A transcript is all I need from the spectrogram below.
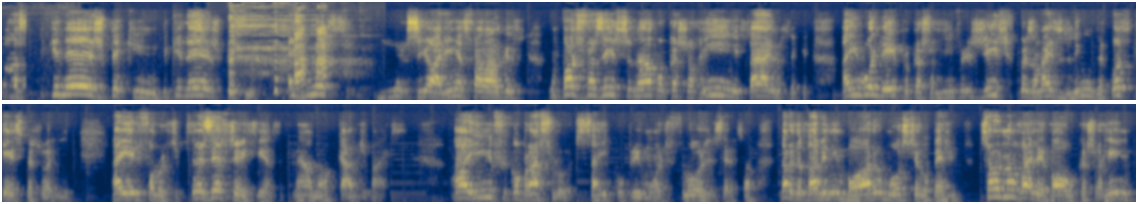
Nossa, piquenês de Pequim, piquenês de Pequim. Aí duas, senhorinhas falaram que não pode fazer isso não com o cachorrinho e tal, não sei o quê. Aí eu olhei para o cachorrinho e falei, gente, que coisa mais linda, quanto que é esse cachorrinho? Aí ele falou, tipo, 380. Não, não, caro demais. Aí fui comprar as flores. Saí, comprei um monte de flores, etc. Na hora que eu estava indo embora, o moço chegou perto de mim. Só não vai levar o cachorrinho?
